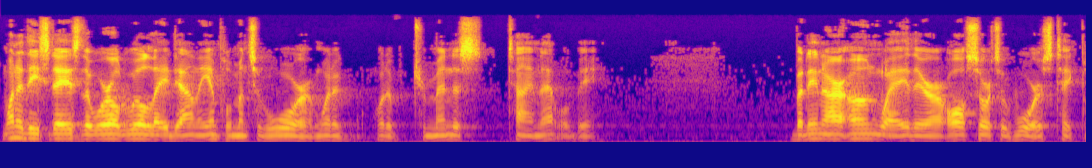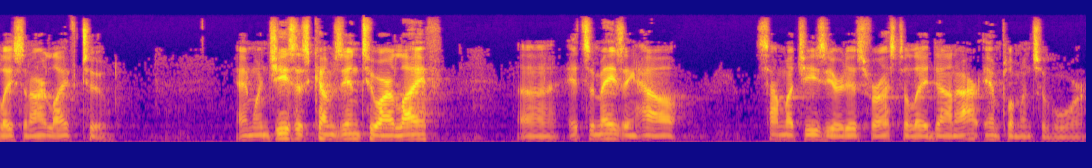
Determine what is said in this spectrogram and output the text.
One of these days, the world will lay down the implements of war, and what a, what a tremendous time that will be. But in our own way, there are all sorts of wars take place in our life too. And when Jesus comes into our life, uh, it's amazing how, how much easier it is for us to lay down our implements of war,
